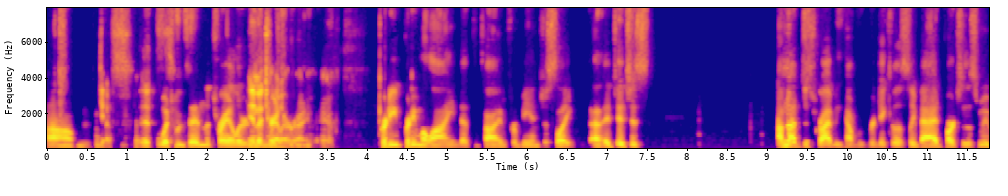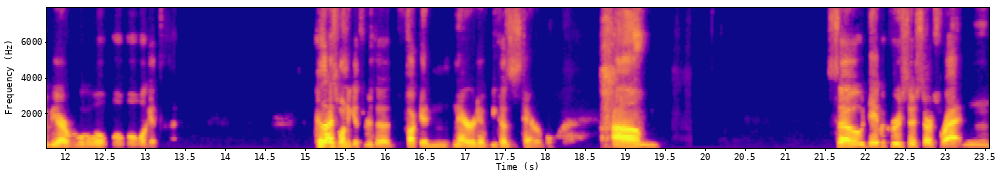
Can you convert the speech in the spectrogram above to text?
Um Yes, which was in the trailer. in the trailer, right? Yeah. pretty pretty maligned at the time for being just like uh, it, it's just. I'm not describing how ridiculously bad parts of this movie are. We'll we'll, we'll, we'll get to that because I just want to get through the fucking narrative because it's terrible. Um. So David Caruso starts ratting,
